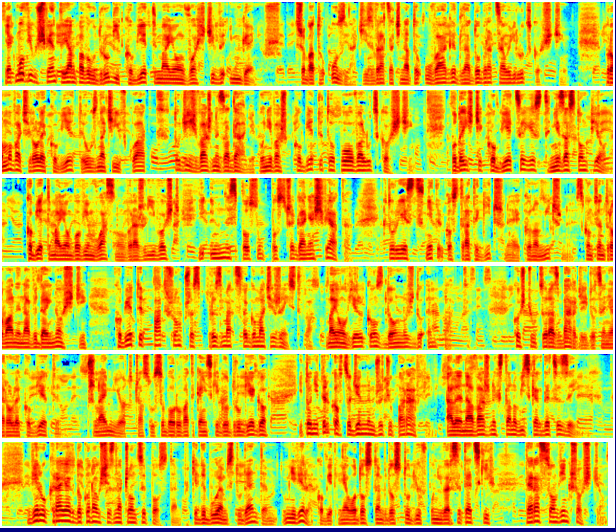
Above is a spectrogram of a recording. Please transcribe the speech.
Jak mówił święty Jan Paweł II, kobiety mają właściwy im geniusz. Trzeba to uznać i zwracać na to uwagę dla dobra całej ludzkości. Promować rolę kobiety, uznać jej wkład to dziś ważne zadanie, ponieważ kobiety to połowa ludzkości. Podejście kobiece jest niezastąpione. Kobiety mają bowiem własną wrażliwość i inny sposób postrzegania świata, który jest nie tylko strategiczny, ekonomiczny, skoncentrowany na wydajności, Kobiety patrzą przez pryzmat swego macierzyństwa, mają wielką zdolność do empatii. Kościół coraz bardziej docenia rolę kobiety, przynajmniej od czasu Soboru Watykańskiego II i to nie tylko w codziennym życiu parafii, ale na ważnych stanowiskach decyzyjnych. W wielu krajach dokonał się znaczący postęp. Kiedy byłem studentem, niewiele kobiet miało dostęp do studiów uniwersyteckich, teraz są większością.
